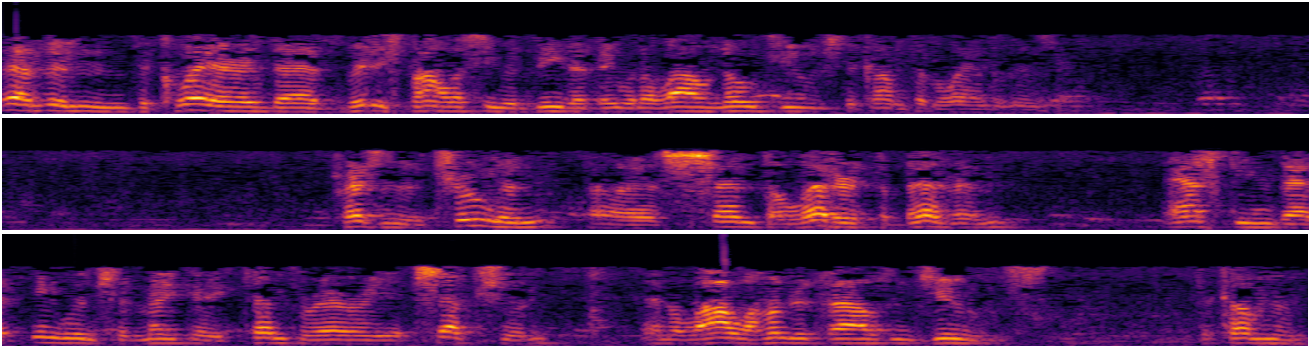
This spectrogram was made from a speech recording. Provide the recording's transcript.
Bevin declared that British policy would be that they would allow no Jews to come to the land of Israel. President Truman uh, sent a letter to Bevin asking that England should make a temporary exception and allow 100,000 Jews to come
